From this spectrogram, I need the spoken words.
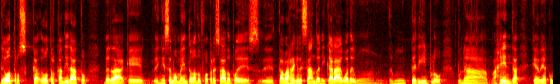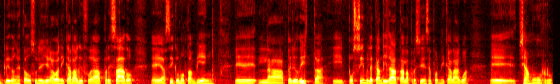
de, otros, de otros candidatos, ¿verdad? Que en ese momento cuando fue apresado, pues eh, estaba regresando a Nicaragua de un, de un periplo, una agenda que había cumplido en Estados Unidos, llegaba a Nicaragua y fue apresado, eh, así como también eh, la periodista y posible candidata a la presidencia por Nicaragua, eh, Chamorro.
